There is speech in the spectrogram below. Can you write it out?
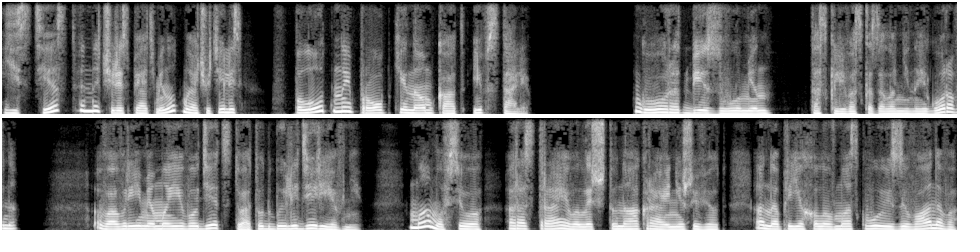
Естественно, через пять минут мы очутились в плотной пробке на МКАД и встали. «Город безумен», тоскливо сказала Нина Егоровна. Во время моего детства тут были деревни. Мама все расстраивалась, что на окраине живет. Она приехала в Москву из Иванова,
